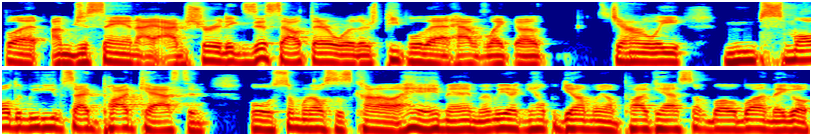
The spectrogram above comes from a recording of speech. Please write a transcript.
but I'm just saying I, I'm sure it exists out there where there's people that have like a generally small to medium sized podcast, and oh, someone else is kind of like, hey man, maybe I can help you get on my own podcast, something blah blah blah, and they go,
